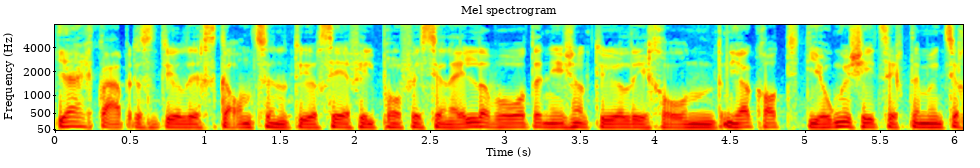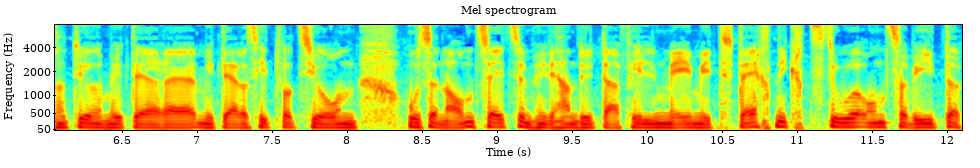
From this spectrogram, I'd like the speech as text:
Ja, ich glaube, dass natürlich das Ganze natürlich sehr viel professioneller geworden ist natürlich und ja, gerade die jungen Schiedsrichter müssen sich natürlich mit der, mit der Situation auseinandersetzen. Wir haben heute auch viel mehr mit Technik zu tun und so weiter.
